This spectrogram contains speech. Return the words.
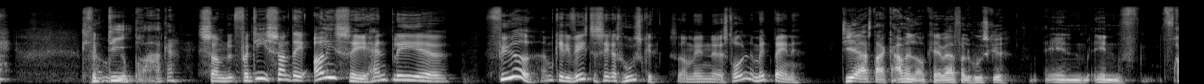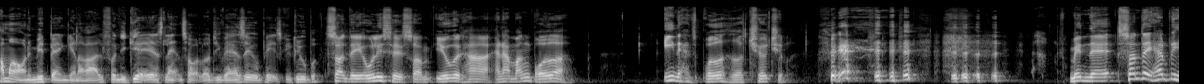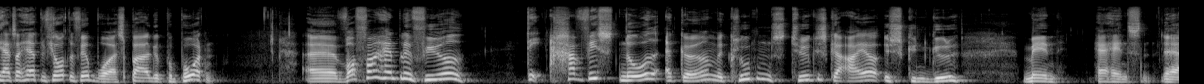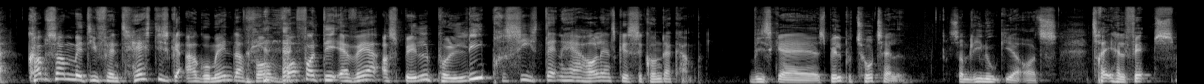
Claudio Braga? Som, fordi Sunday Oliseh, han blev øh, fyret. Ham kan de fleste sikkert huske, som en øh, strålende midtbane. De af os, der er gamle nok, kan i hvert fald huske en, en fremragende midtbanegeneral for Nigerias landshold og diverse europæiske klubber. Sunday Oliseh, som i øvrigt har, han har mange brødre. En af hans brødre hedder Churchill. Men uh, Sunday, han blev altså her den 14. februar sparket på porten. Uh, hvorfor han blev fyret, det har vist noget at gøre med klubbens tyrkiske ejer Üskün Gül. Men, herr Hansen, Ja. kom så med de fantastiske argumenter for, hvorfor det er værd at spille på lige præcis den her hollandske sekunderkamp. Vi skal spille på totallet, som lige nu giver odds 93.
